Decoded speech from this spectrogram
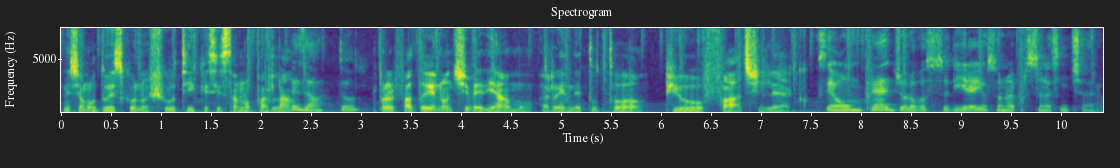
Noi siamo due sconosciuti che si stanno parlando. Esatto. Però il fatto che non ci vediamo rende tutto più facile, ecco. Se ho un pregio lo posso dire, io sono una persona sincera.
